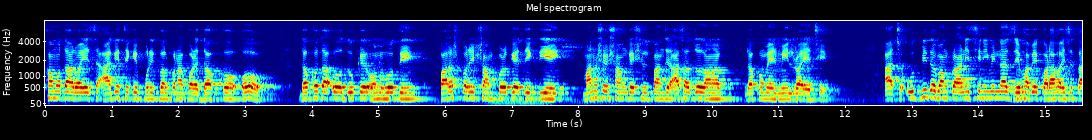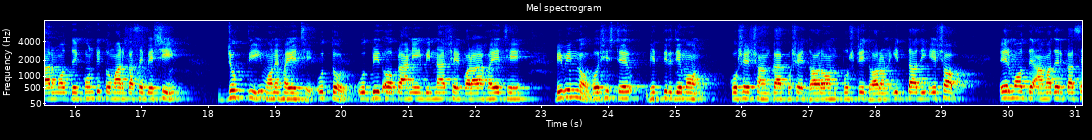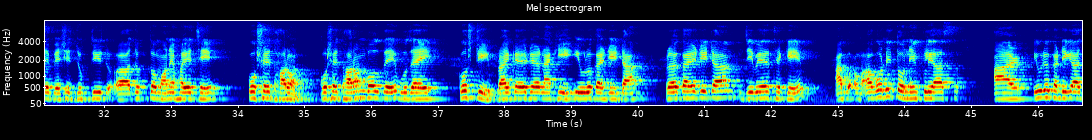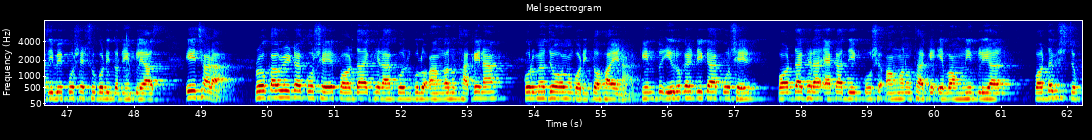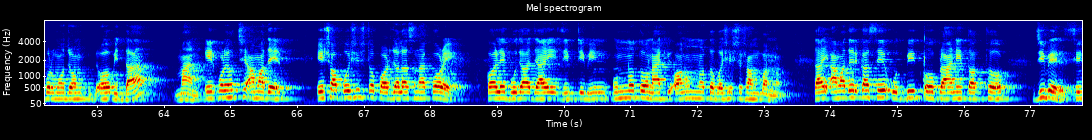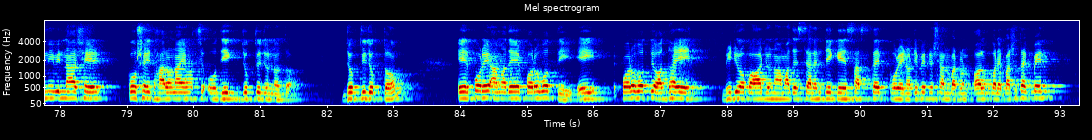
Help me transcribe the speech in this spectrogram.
ক্ষমতা রয়েছে, আগে থেকে পরিকল্পনা করে দক্ষ ও দক্ষতা ও দুঃখের অনুভূতি। পারস্পরিক সম্পর্কের দিক দিয়ে মানুষের সঙ্গে শিল্পাঞ্জের আশ্চর্যজনক রকমের মিল রয়েছে। আচ্ছা উদ্ভিদ এবং প্রাণী শ্রেণীবিন্যাস যেভাবে করা হয়েছে, তার মধ্যে কোনটি তোমার কাছে বেশি যুক্তি মনে হয়েছে? উত্তর, উদ্ভিদ ও প্রাণী বিন্যাসে করা হয়েছে বিভিন্ন বৈশিষ্ট্যের ভিত্তির যেমন কোষের সংখ্যা, কোষের ধরন পুষ্টির ধরন ইত্যাদি। এসব এর মধ্যে আমাদের কাছে বেশি যুক্তি যুক্ত মনে হয়েছে কোষের ধরন। কোষের ধরন বলতে বোঝায় কোষটি প্রাইকারিটা নাকি ইউরোকারিটা প্রাইকারিটা জীবের থেকে অগঠিত নিউক্লিয়াস আর ইউরোকাটিকা জীবে কোষের সুগঠিত নিউক্লিয়াস। এছাড়া প্রোকারিটা কোষে পর্দায় ঘেরা কোষগুলো অঙ্গাণু থাকে না কর্মজম গঠিত হয় না। কিন্তু ইউরোকাটিকা কোষের পর্দা ঘেরা একাধিক কোষে অঙ্গাণু থাকে এবং নিউক্লিয়ার পর্দাবিশিষ্ট ক্রোমোজোম ও বিদ্যমান এরপরে হচ্ছে আমাদের এসব বৈশিষ্ট্য পর্যালোচনা করে। করলে বোঝা যায় জীবটি উন্নত নাকি অনুন্নত বৈশিষ্ট্য সম্পন্ন। তাই আমাদের কাছে উদ্ভিদ ও প্রাণী তথ্য জীবের শ্রেণীবিন্যাসের কোষের ধারণায় হচ্ছে অধিক যুক্তিজন্যত যুক্তিযুক্ত। এরপরে আমাদের পরবর্তী, এই পরবর্তী অধ্যায়ের ভিডিও পাওয়ার জন্য আমাদের চ্যানেলটিকে সাবস্ক্রাইব করে নোটিফিকেশান বাটন অল করে পাশে থাকবেন।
